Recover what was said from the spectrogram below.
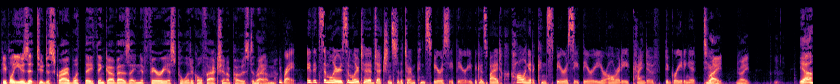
People use it to describe what they think of as a nefarious political faction opposed to Right. them. Right. It, it's similar similar to objections to the term conspiracy theory because by t- calling it a conspiracy theory, you're already kind of degrading it to Right, right. Yeah,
